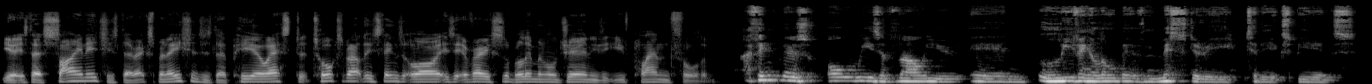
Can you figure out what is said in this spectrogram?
Yeah, is there signage? Is there explanations? Is there POS that talks about these things, or is it a very subliminal journey that you've planned for them? I think there's always a value in leaving a little bit of mystery to the experience.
